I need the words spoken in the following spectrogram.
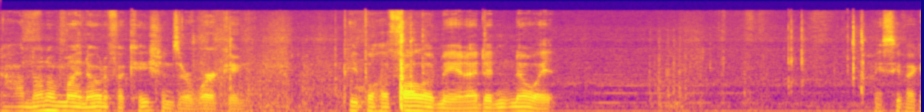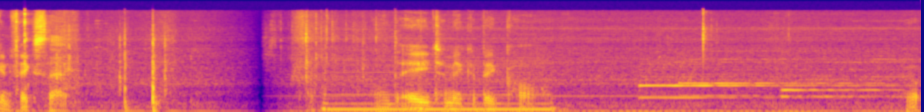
Oh, none of my notifications are working. People have followed me and I didn't know it. Let me see if I can fix that. Hold A to make a big call. Oh.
